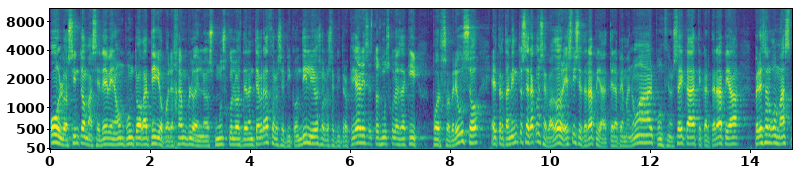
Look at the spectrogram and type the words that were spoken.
o los síntomas se deben a un punto a gatillo, por ejemplo, en los músculos del antebrazo, los epicondilios o los epitrocleares, estos músculos de aquí por sobreuso, el tratamiento será conservador, es fisioterapia, terapia manual, punción seca, tecarterapia, pero es algo más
